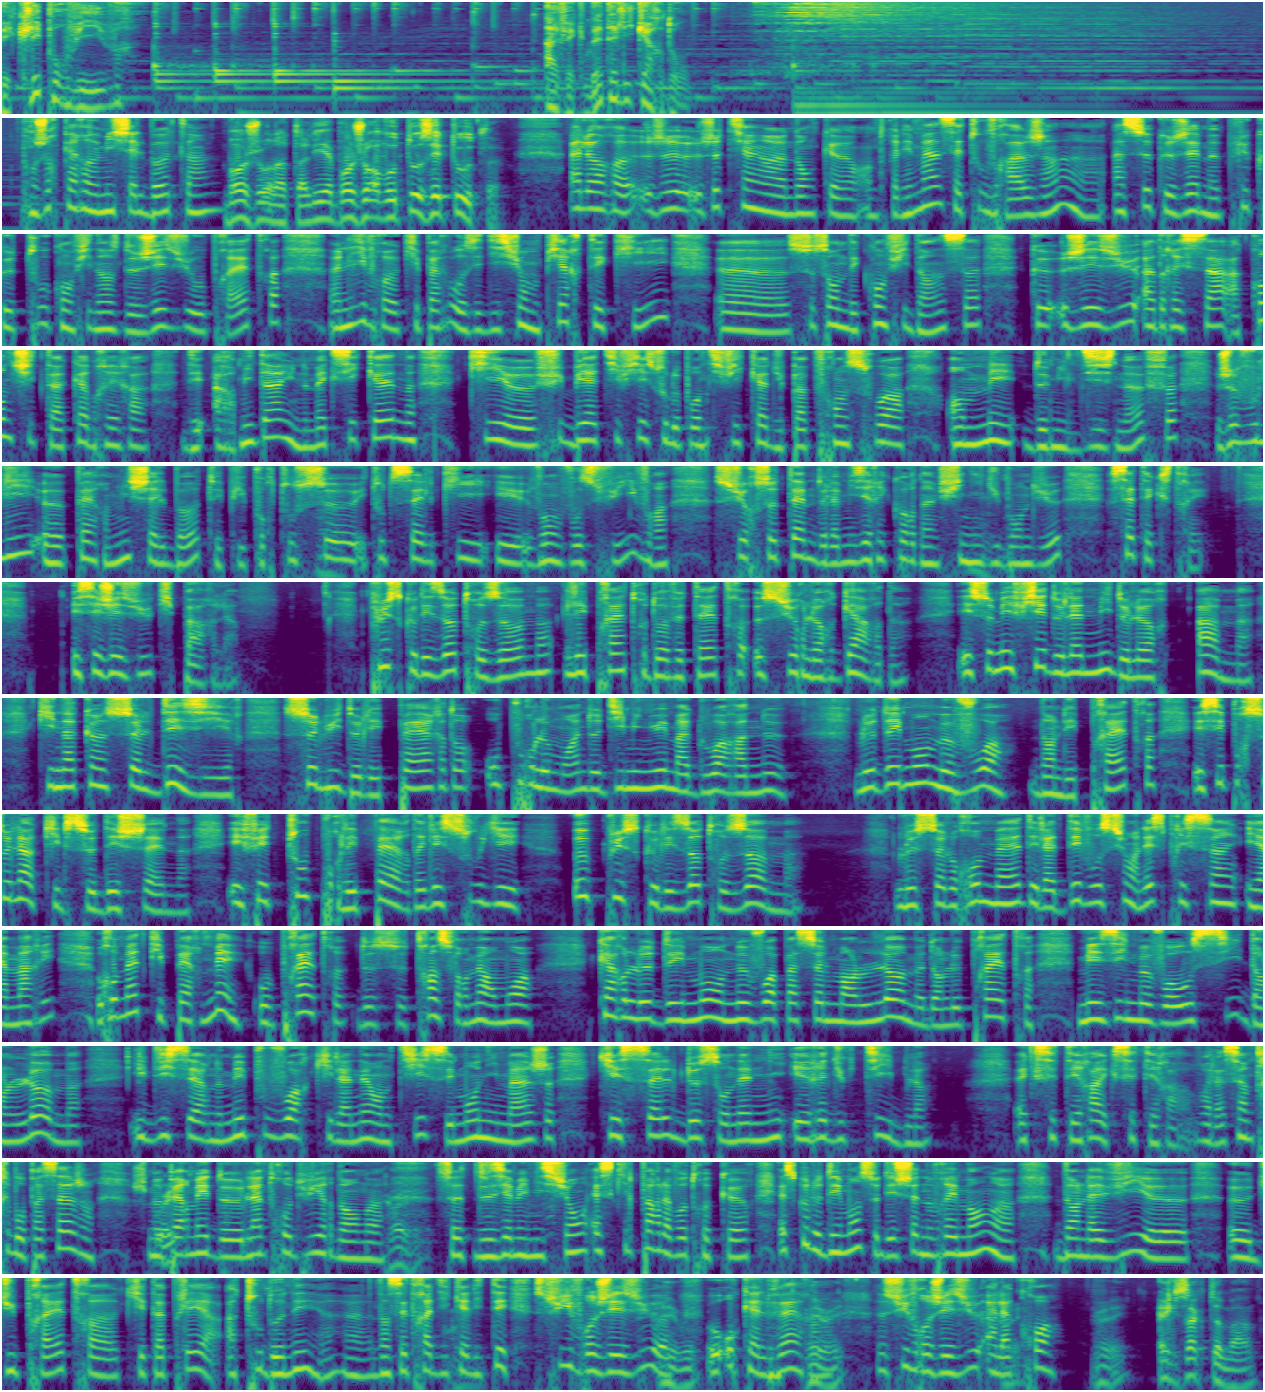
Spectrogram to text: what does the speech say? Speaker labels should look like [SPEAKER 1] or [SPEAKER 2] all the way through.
[SPEAKER 1] Des clés pour vivre avec Nathalie Cardon.
[SPEAKER 2] Bonjour Père Michel Bott.
[SPEAKER 3] Bonjour Nathalie et bonjour à vous tous et toutes.
[SPEAKER 2] Alors, euh, je, je tiens euh, donc euh, entre les mains cet ouvrage, hein, À ceux que j'aime plus que tout, Confidence de Jésus au prêtre, un livre qui est paru aux éditions Pierre. Euh, ce sont des confidences que Jésus adressa à Conchita Cabrera de Armida, une Mexicaine qui euh, fut béatifiée sous le pontificat du pape François en mai 2019. Je vous lis, euh, Père Michel Bott, et puis pour tous ceux et toutes celles qui vont vous suivre sur ce thème de la miséricorde infinie du bon Dieu, cet extrait. Et c'est Jésus qui parle. Plus que les autres hommes, les prêtres doivent être sur leur garde et se méfier de l'ennemi de leur âme, qui n'a qu'un seul désir, celui de les perdre ou pour le moins de diminuer ma gloire à eux. Le démon me voit dans les prêtres, et c'est pour cela qu'il se déchaîne, et fait tout pour les perdre et les souiller, eux plus que les autres hommes. Le seul remède est la dévotion à l'Esprit Saint et à Marie, remède qui permet aux prêtres de se transformer en moi. Car le démon ne voit pas seulement l'homme dans le prêtre, mais il me voit aussi dans l'homme. Il discerne mes pouvoirs qui l'anéantissent et mon image qui est celle de son ennemi irréductible etc., etc. Voilà, c'est un très beau passage. Je me
[SPEAKER 3] Oui.
[SPEAKER 2] permets de l'introduire dans euh, cette deuxième émission. Est-ce qu'il parle à votre cœur? Est-ce que le démon se déchaîne vraiment euh, dans la vie euh, euh, du prêtre qui est appelé à, à tout donner, hein, dans cette radicalité? Suivre Jésus euh,
[SPEAKER 3] Eh oui.
[SPEAKER 2] au, au calvaire,
[SPEAKER 3] Eh
[SPEAKER 2] hein, suivre Jésus à la croix.
[SPEAKER 3] Exactement.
